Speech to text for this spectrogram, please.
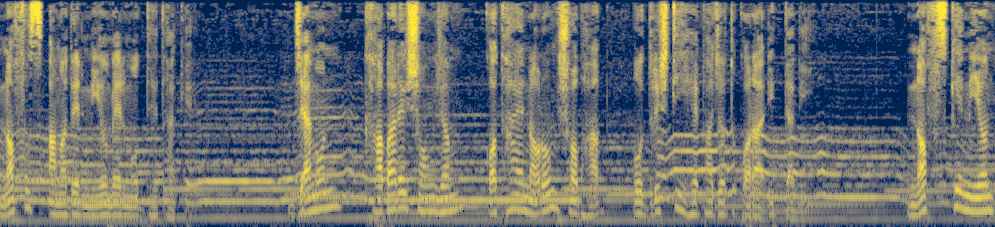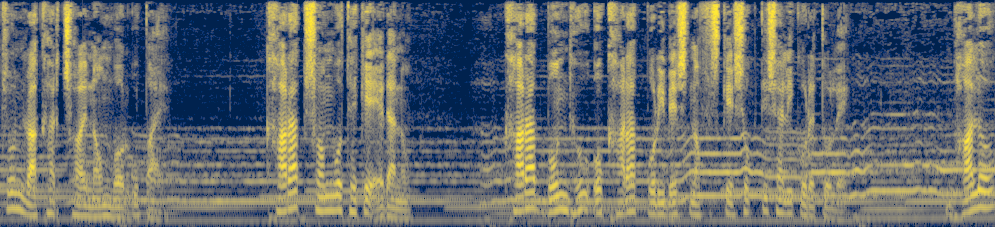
নফস আমাদের নিয়মের মধ্যে থাকে। যেমন খাবারে সংযম, কথায় নরম স্বভাব ও দৃষ্টি হেফাজত করা ইত্যাদি। নফসকে নিয়ন্ত্রণ রাখার ছয় নম্বর উপায়। খারাপ সঙ্গ থেকে এড়ানো। খারাপ বন্ধু ও খারাপ পরিবেশ নফসকে শক্তিশালী করে তোলে। ভালো,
